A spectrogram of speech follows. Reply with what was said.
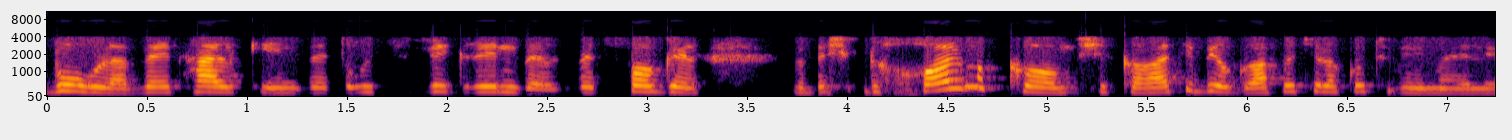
בורלה ואת הלקין ואת אורי צבי גרינברג ואת פוגל, ובכל מקום שקראתי ביוגרפיות של הכותבים האלה,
